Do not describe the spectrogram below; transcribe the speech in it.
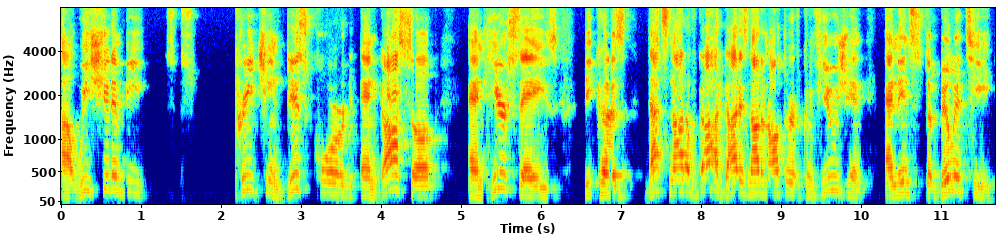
uh, we shouldn't be preaching discord and gossip and hearsays because that's not of God. God is not an author of confusion and instability.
